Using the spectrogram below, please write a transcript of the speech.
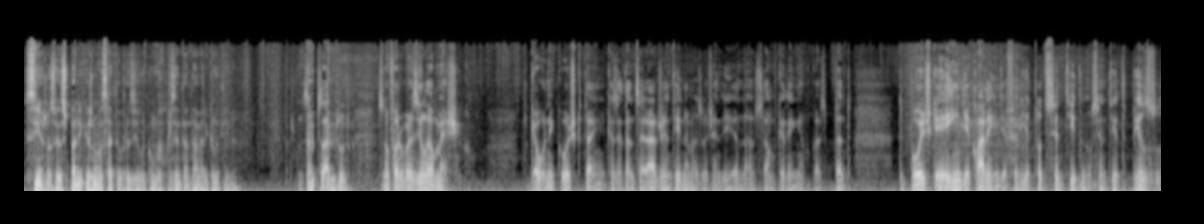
Sim, as nações hispânicas não aceitam o Brasil como representante da América Latina. Mas apesar de tudo, se não for o Brasil, é o México. Que é o único hoje que tem, quer dizer, antes era a Argentina, mas hoje em dia não, está um bocadinho. Portanto, depois que é a Índia, claro, a Índia faria todo sentido, no sentido de peso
